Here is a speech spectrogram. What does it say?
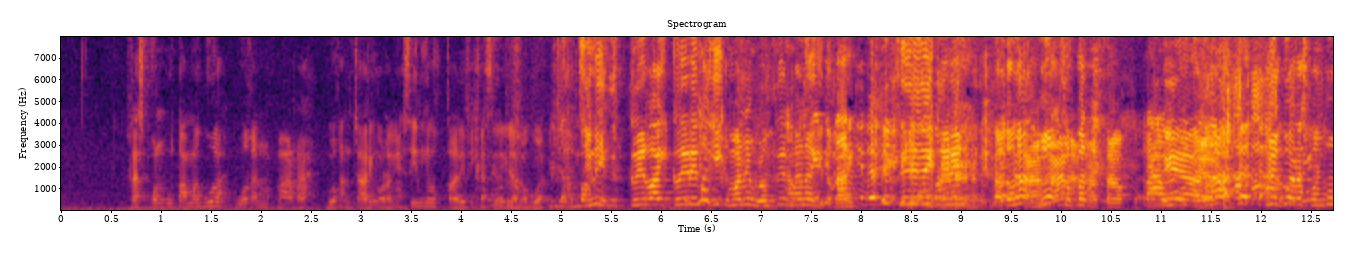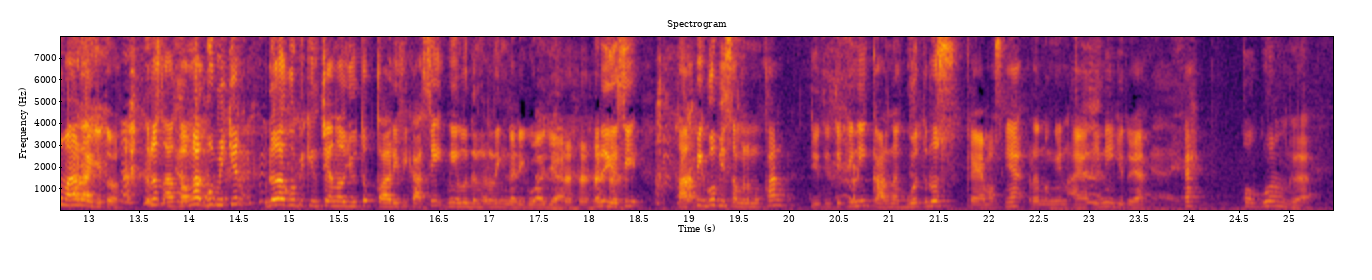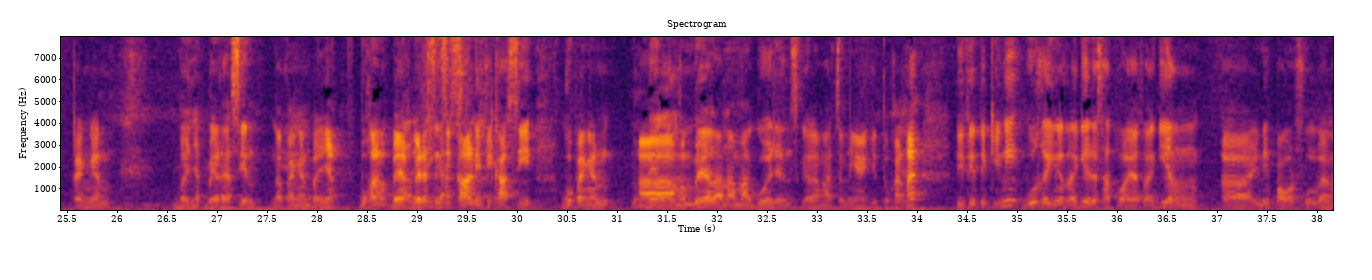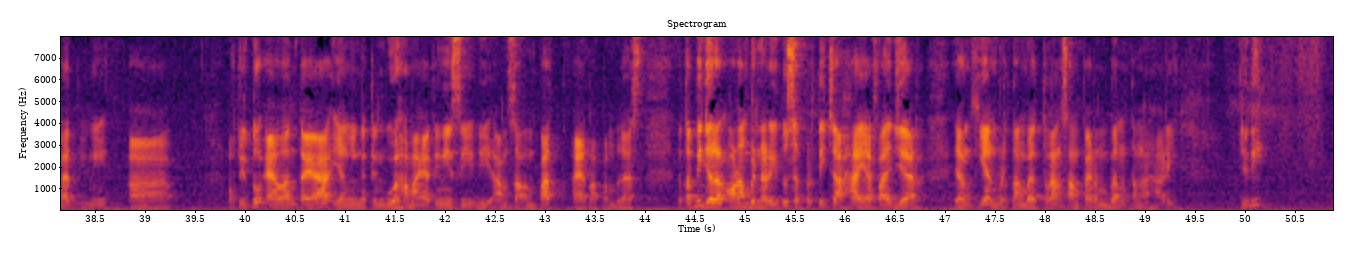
respon utama gue gue akan marah gue akan cari orangnya sini lo klarifikasi lagi sama gue sini gitu. clear lagi clearin lagi kemarin yang belum clear mana gitu kan. sini sini clearin. Atau enggak gue sempet atau iya atau enggak iya, gue respon gue marah gitu. Terus atau enggak gue mikir udahlah gue bikin channel YouTube klarifikasi nih lu denger link dari gue aja. Tadi gak sih? Tapi gue bisa menemukan di titik ini karena gue terus kayak maksudnya renungin ayat ini gitu ya. Eh kok gue nggak pengen banyak beresin nggak pengen banyak bukan banyak beresin sih klarifikasi. gue pengen Membela. uh, membela nama gue dan segala macamnya gitu. Karena di titik ini gue keinget lagi ada satu ayat lagi yang uh, ini powerful banget. Ini uh, waktu itu Ellen Thea yang ingetin gue sama ayat ini sih di Amsal 4 ayat 18 tetapi jalan orang benar itu seperti cahaya fajar yang kian bertambah terang sampai rembang tengah hari. Jadi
